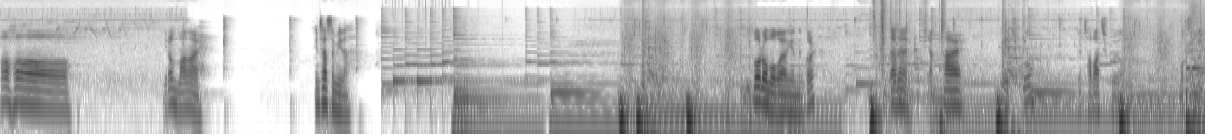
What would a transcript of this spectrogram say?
허허 이런 망할 괜찮습니다. 이거로 먹어야겠는걸? 일단은 약탈 해주고 잡아주고요. 먹습니다.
